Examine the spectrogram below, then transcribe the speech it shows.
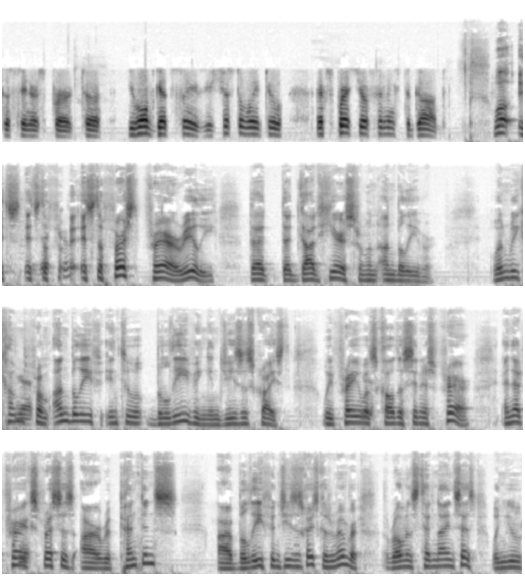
The sinner's prayer to you won't get saved. It's just a way to express your feelings to God. Well, it's it's the fir- it's the first prayer really that that God hears from an unbeliever. When we come Yes. from unbelief into believing in Jesus Christ, we pray what's called the sinner's prayer, and that prayer expresses our repentance, our belief in Jesus Christ. Because remember, Romans ten nine says, "When you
